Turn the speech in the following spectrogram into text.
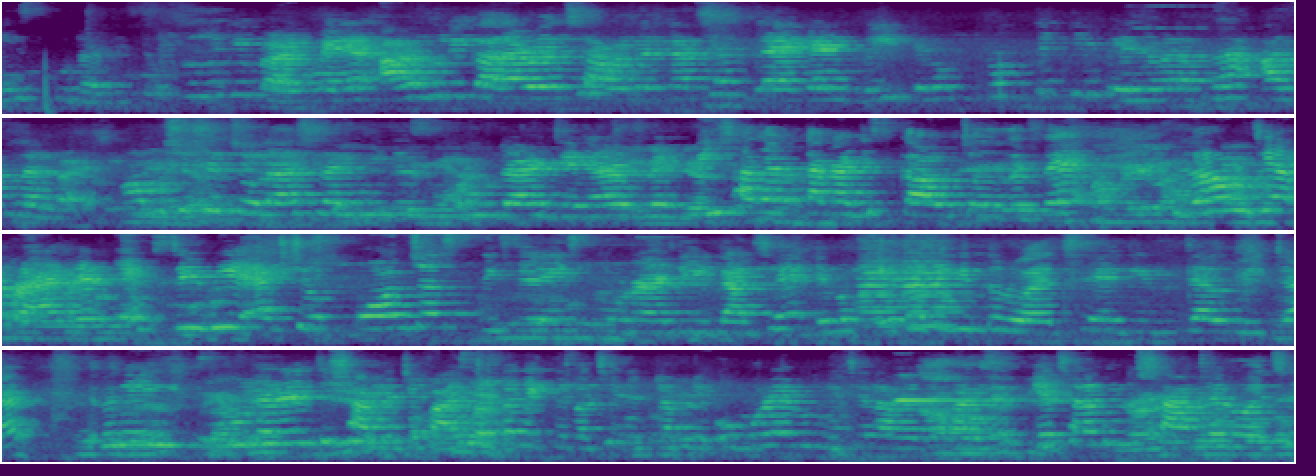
এই স্কুটারটিতে সুজুকি বার্গম্যানের আরও দুটি কালার রয়েছে আমাদের কাছে ব্ল্যাক অ্যান্ড গ্রিন এবং প্রত্যেকটি পেয়ে যাবেন আপনারা আসলান বাড়িতে অবশেষে চলে আসলাম কিন্তু স্কুটার যেটার বিশ হাজার টাকা ডিসকাউন্ট চলতেছে। লংজিয়া ব্র্যান্ডের এক্সটিভি একশো পঞ্চাশ সিসির এই স্কুটারটির কাছে এবং এটাতে কিন্তু রয়েছে ডিজিটাল মিটার এবং এই স্কুটারের যে সামনে যে পার্সেলটা দেখতে পাচ্ছেন এটা আপনি উপরে এবং নিচে নামাতে পারবেন। এছাড়া কিন্তু সামনে রয়েছে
